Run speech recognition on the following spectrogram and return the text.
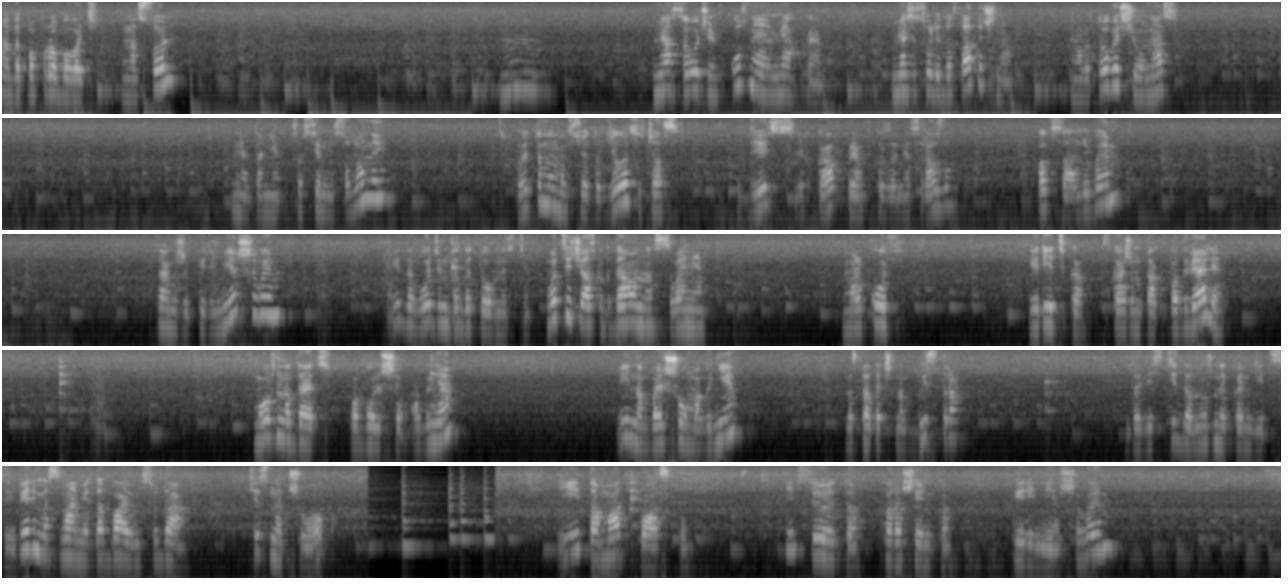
Надо попробовать на соль. Мясо очень вкусное, мягкое. Мяса соли достаточно. А вот овощи у нас... Нет, они совсем не соленые. Поэтому мы все это дело сейчас здесь слегка, прям в казане сразу подсаливаем. Также перемешиваем и доводим до готовности. Вот сейчас, когда у нас с вами морковь и редька, скажем так, подвяли, можно дать побольше огня и на большом огне достаточно быстро довести до нужной кондиции. Теперь мы с вами добавим сюда чесночок и томат пасту. И все это хорошенько перемешиваем.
